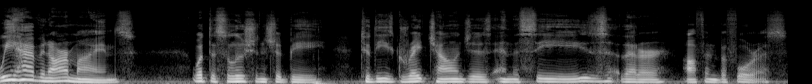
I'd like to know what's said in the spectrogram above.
we have in our minds what the solution should be to these great challenges and the seas that are often before us.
